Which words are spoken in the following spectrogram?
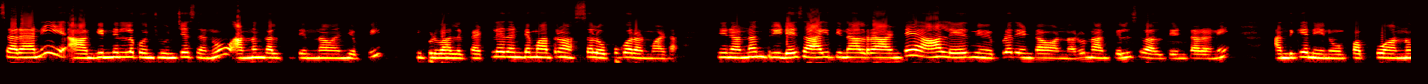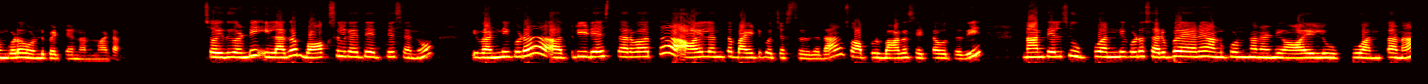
సరే అని ఆ గిన్నెల్లో కొంచెం ఉంచేసాను అన్నం కలిపి తిందామని చెప్పి. ఇప్పుడు వాళ్ళకి పెట్టలేదంటే మాత్రం అస్సలు ఒప్పుకోరు అనమాట నేను అన్నం త్రీ డేస్ ఆగి తినాలిరా అంటే ఆ లేదు మేము ఎప్పుడే తింటాం అన్నారు. నాకు తెలుసు వాళ్ళు తింటారని. అందుకే నేను పప్పు అన్నం కూడా వండి పెట్టాను అనమాట సో ఇదిగోండి ఇలాగ బాక్సులకి అయితే ఎత్తేసాను. ఇవన్నీ కూడా త్రీ డేస్ తర్వాత ఆయిల్ అంతా బయటకు వచ్చేస్తుంది కదా సో అప్పుడు బాగా సెట్ అవుతుంది. నాకు తెలిసి ఉప్పు అన్ని కూడా సరిపోయాయని అనుకుంటున్నానండి ఆయిల్ ఉప్పు అంతానా.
